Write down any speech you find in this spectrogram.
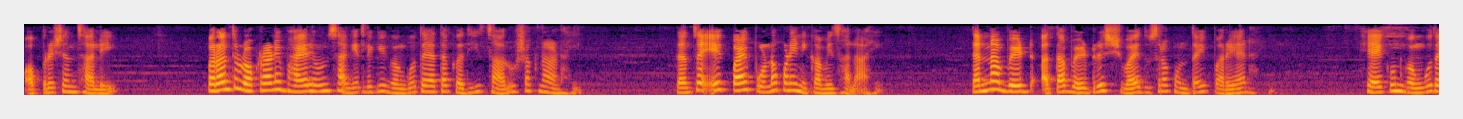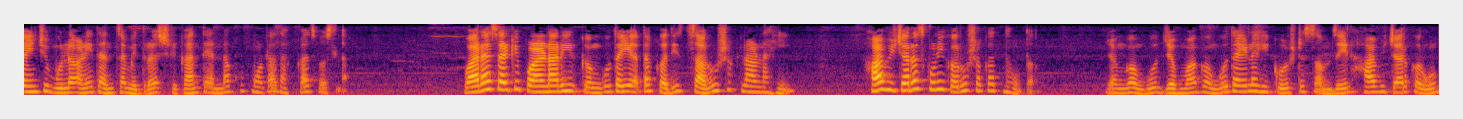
ऑपरेशन झाले. परंतु डॉक्टरांनी बाहेर येऊन सांगितले की गंगूताई आता कधीही चालू शकणार नाही. त्यांचा एक पाय पूर्णपणे निकामी झाला आहे. त्यांना बेड आता बेडरेसशिवाय शिवाय दुसरा कोणताही पर्याय नाही. हे ऐकून गंगूताईंची मुलं आणि त्यांचा मित्र श्रीकांत यांना खूप मोठा धक्काच बसला. वाऱ्यासारखी पळणारी गंगूताई आता कधीच चालू शकणार नाही. हा विचारच कोणी करू शकत नव्हतं. जंग गंगू जेव्हा गंगूताईला ही गोष्ट समजेल हा विचार करून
